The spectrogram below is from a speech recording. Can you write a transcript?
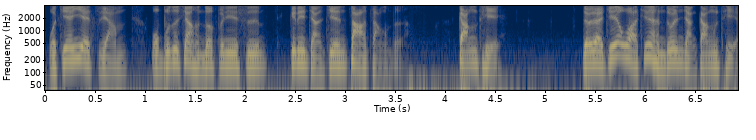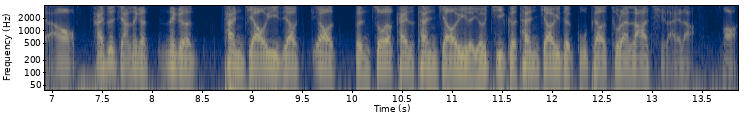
我今天叶子阳，我不是像很多分析师跟你讲今天大涨的钢铁，对不对？今天哇，今天很多人讲钢铁啊，哦，还是讲那个那个碳交易的，要要本周要开始碳交易了，有几个碳交易的股票突然拉起来了。啊，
